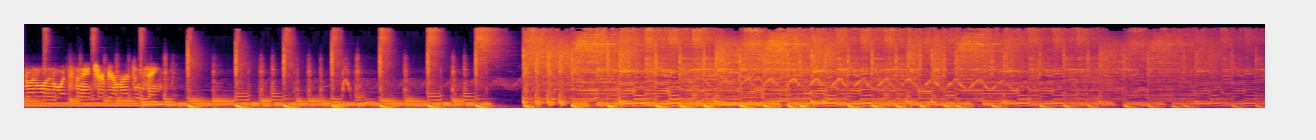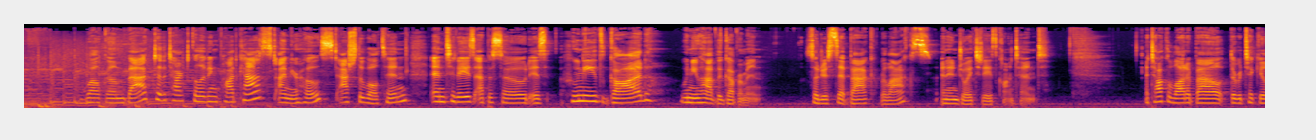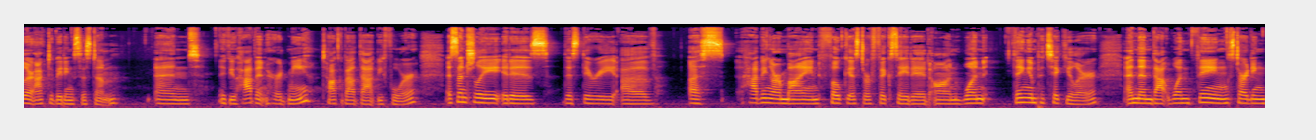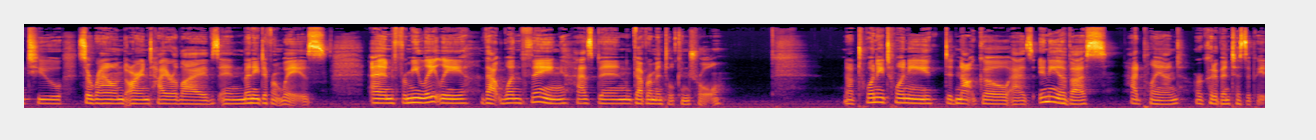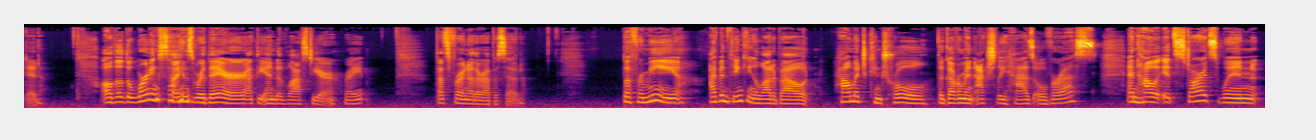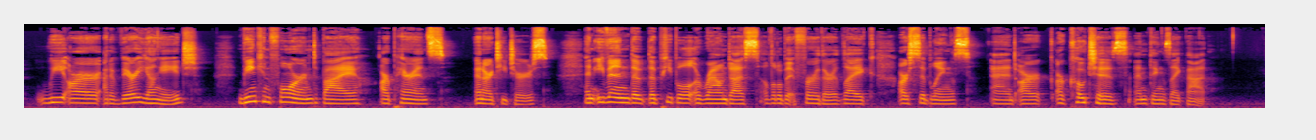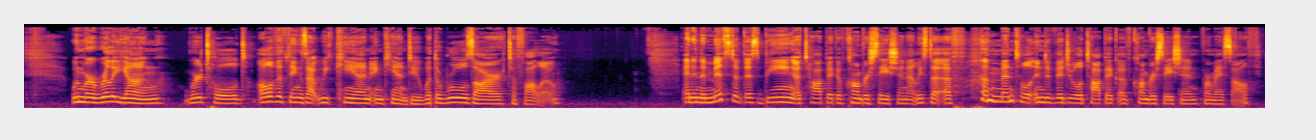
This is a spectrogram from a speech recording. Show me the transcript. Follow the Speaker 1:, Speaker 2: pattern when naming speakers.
Speaker 1: 911, what's the nature of your emergency?
Speaker 2: Welcome back to the Tactical Living Podcast. I'm your host, Ashley Walton, and today's episode is Who Needs God When You Have the Government? So just sit back, relax, and enjoy today's content. I talk a lot about the reticular activating system. And if you haven't heard me talk about that before, essentially it is this theory of us having our mind focused or fixated on one thing in particular, and then that one thing starting to surround our entire lives in many different ways. And for me lately, that one thing has been governmental control. Now, 2020 did not go as any of us had planned or could have anticipated. Although the warning signs were there at the end of last year, right? That's for another episode. But for me, I've been thinking a lot about how much control the government actually has over us and how it starts when we are at a very young age being conformed by our parents and our teachers and even the, the people around us a little bit further, like our siblings and our, our coaches and things like that. When we're really young, we're told all of the things that we can and can't do, what the rules are to follow. And in the midst of this being a topic of conversation, at least a, a, a, mental individual topic of conversation for myself,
